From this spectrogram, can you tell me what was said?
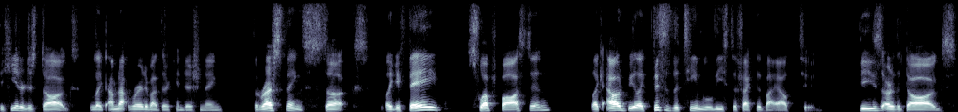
the Heat are just dogs. Like I'm not worried about their conditioning. The rest thing sucks. Like if they swept Boston, like I would be like, this is the team least affected by altitude. These are the dogs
